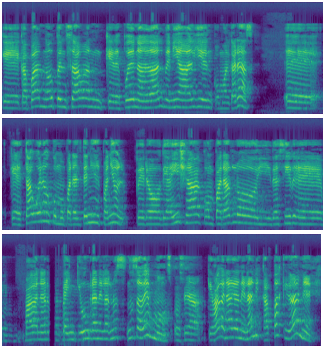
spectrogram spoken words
que capaz no pensaban que después de Nadal venía alguien como Alcaraz, eh, que está bueno como para el tenis español, pero de ahí ya compararlo y decir eh, va a ganar 21 Gran no, no sabemos, o sea, que va a ganar Gran es capaz que gane,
